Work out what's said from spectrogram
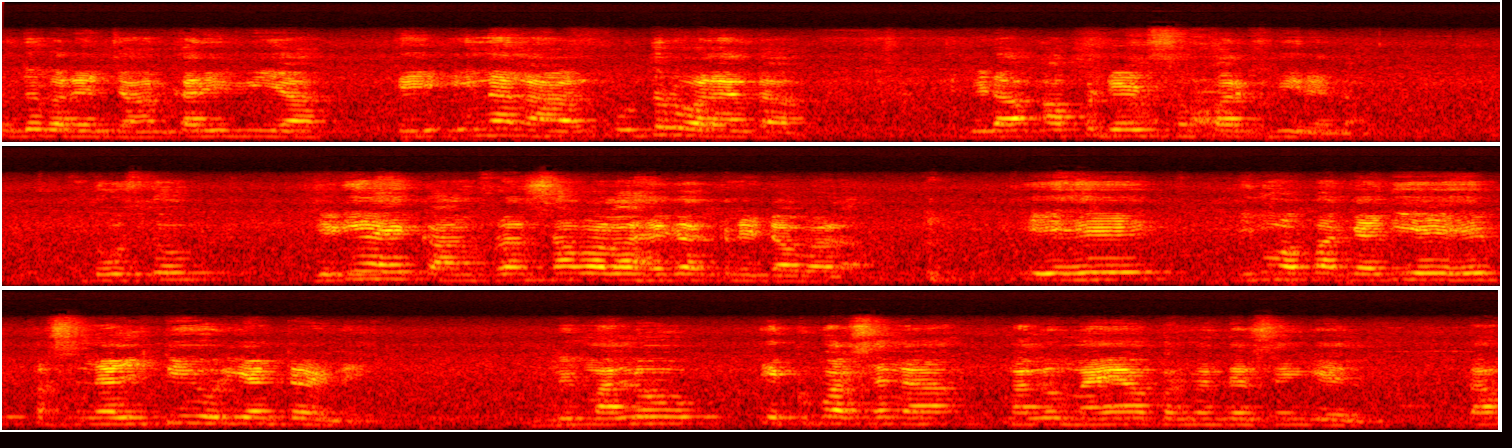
ਉਹਦੇ ਬਾਰੇ ਜਾਣਕਾਰੀ ਵੀ ਆ। ਤੇ ਇਹਨਾਂ ਨਾਲ ਉਧਰ ਵਾਲਿਆਂ ਦਾ ਜਿਹੜਾ ਅਪਡੇਟ ਸੰਪਰਕ ਵੀ ਰਹਿੰਦਾ। ਦੋਸਤੋ, ਜਿਹੜੀਆਂ ਇਹ ਕਾਨਫਰੰਸਾਂ ਵਾਲਾ ਹੈਗਾ, ਕੈਨੇਡਾ ਵਾਲਾ, ਇਹ ਜਿਹਨੂੰ ਆਪਾਂ ਕਹਿ ਦਈਏ, ਇਹ ਪਰਸਨੈਲਿਟੀ ਓਰੀਐਂਟਡ ਨੇ। ਵੀ ਮੰਨ ਲਓ, ਇੱਕ ਪਰਸਨ ਆ, ਮੰਨ ਲਓ ਮੈਂ ਆ, ਪਰਮਿੰਦਰ ਸਿੰਘ ਗਿੱਲ, ਤਾਂ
